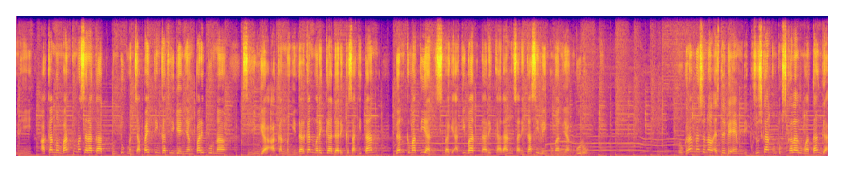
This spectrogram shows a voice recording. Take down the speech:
ini akan membantu masyarakat untuk mencapai tingkat higien yang paripurna sehingga akan menghindarkan mereka dari kesakitan dan kematian sebagai akibat dari keadaan sanitasi lingkungan yang buruk. Program nasional STBM dikhususkan untuk skala rumah tangga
